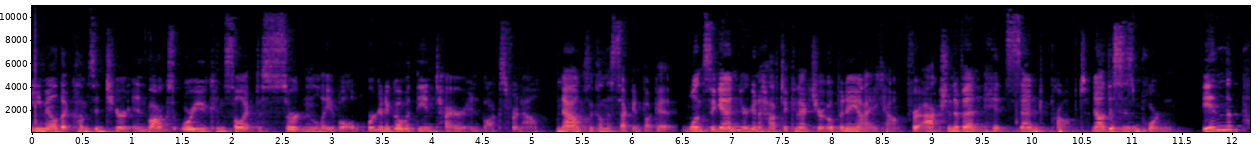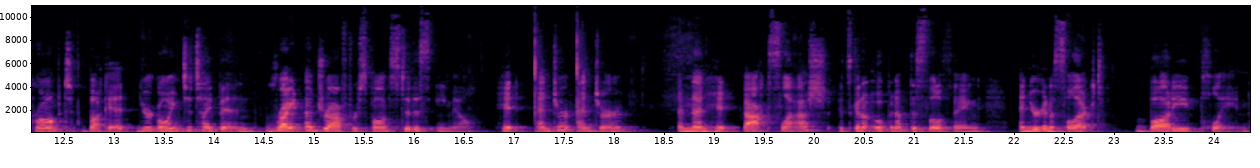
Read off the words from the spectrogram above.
email that comes into your inbox, or you can select a certain label. We're gonna go with the entire inbox for now. Now click on the second bucket. Once again, you're gonna have to connect your OpenAI account. For action event, hit send prompt. Now this is important. In the prompt bucket, you're going to type in, write a draft response to this email hit enter, enter, and then hit backslash. It's gonna open up this little thing and you're gonna select body plain.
